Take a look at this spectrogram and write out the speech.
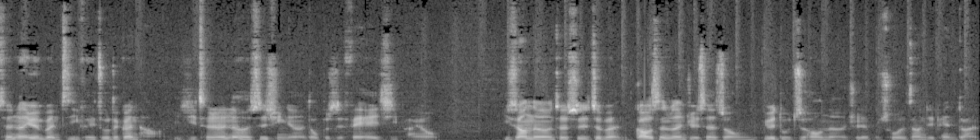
承认原本自己可以做得更好，以及承认任何事情呢都不是非黑即白哦。以上呢，则是这本高胜算决策中阅读之后呢，觉得不错的章节片段。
